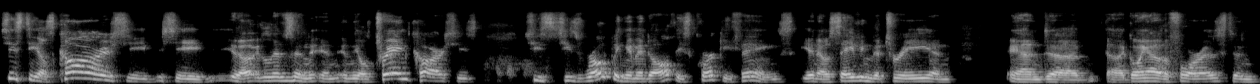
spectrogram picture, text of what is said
she steals cars. She she you know lives in, in in the old train car. She's she's she's roping him into all these quirky things you know saving the tree and and uh, uh, going out of the forest and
